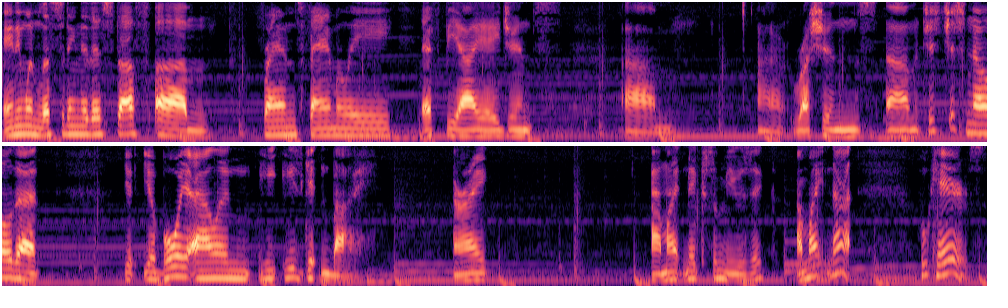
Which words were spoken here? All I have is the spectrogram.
Anyone listening to this stuff, um, friends, family, FBI agents, um, know, Russians, um, just just know that y- your boy Alan, he, he's getting by. All right. I might make some music. I might not. Who cares?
